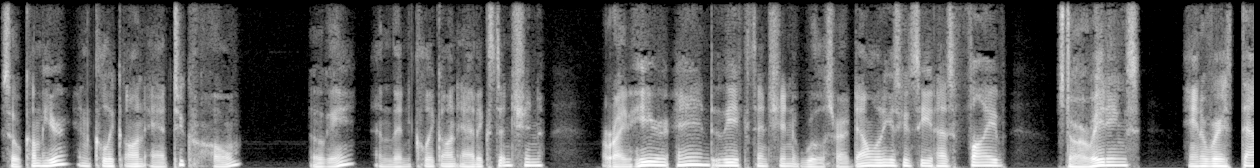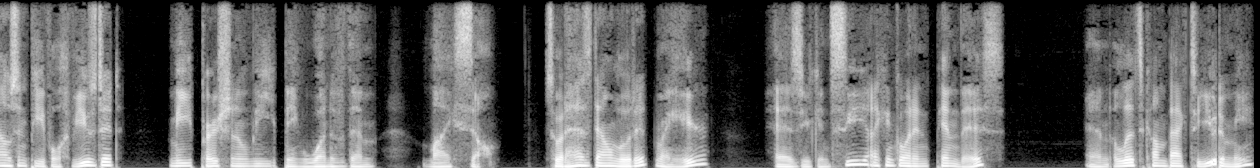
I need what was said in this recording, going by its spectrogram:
So come here and click on add to Chrome. Okay, and then click on add extension right here. And the extension will start downloading. As you can see it has five star ratings and over a thousand people have used it me personally being one of them myself. So it has downloaded right here. As you can see, I can go ahead and pin this. And let's come back to Udemy.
